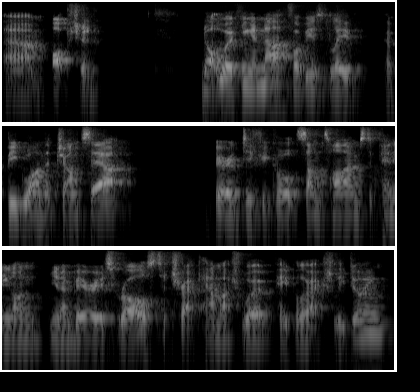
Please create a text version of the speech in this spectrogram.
um, option. Not working enough, obviously, a big one that jumps out very difficult sometimes, depending on you know various roles, to track how much work people are actually doing.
